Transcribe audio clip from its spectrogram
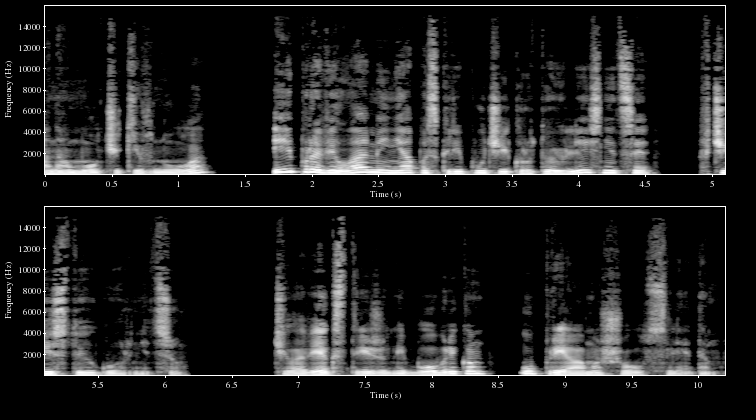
Она молча кивнула и провела меня по скрипучей крутой лестнице в чистую горницу. Человек, стриженный бобриком, упрямо шел следом.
